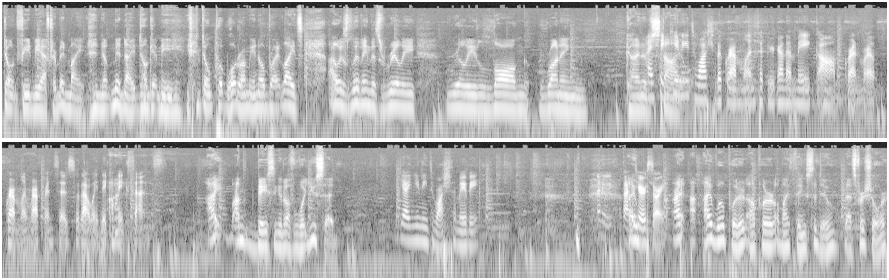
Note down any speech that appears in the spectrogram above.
don't feed me after midnight. Midnight. Don't get me. Don't put water on me. No bright lights. I was living this really, really long running kind of I style. think you need to watch the Gremlins if you're gonna make um, Gremlin Gremlin references, so that way they can I- make sense. I I'm basing it off of what you said. Yeah, you need to watch the movie. anyway, Back I- to your story. I, I I will put it. I'll put it on my things to do. That's for sure.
